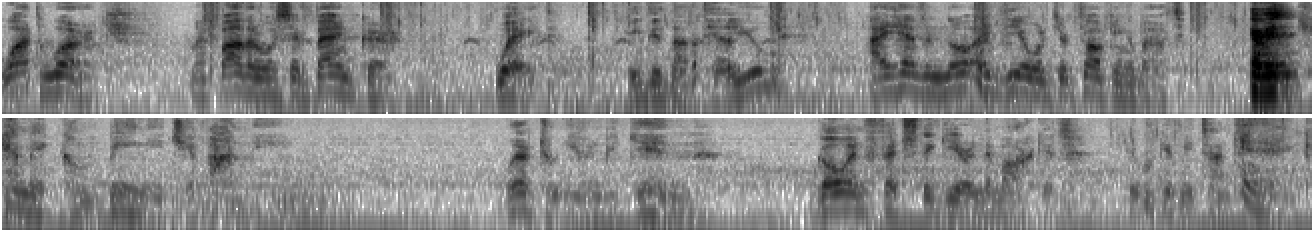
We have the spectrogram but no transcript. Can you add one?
What work? My father was a banker. Wait, he did not tell you? I have no idea what you're talking about. Ciekawie, Cheme Combini Giovanni. Where to even begin? Go and fetch the gear in the market. It will give me time to eh, think.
